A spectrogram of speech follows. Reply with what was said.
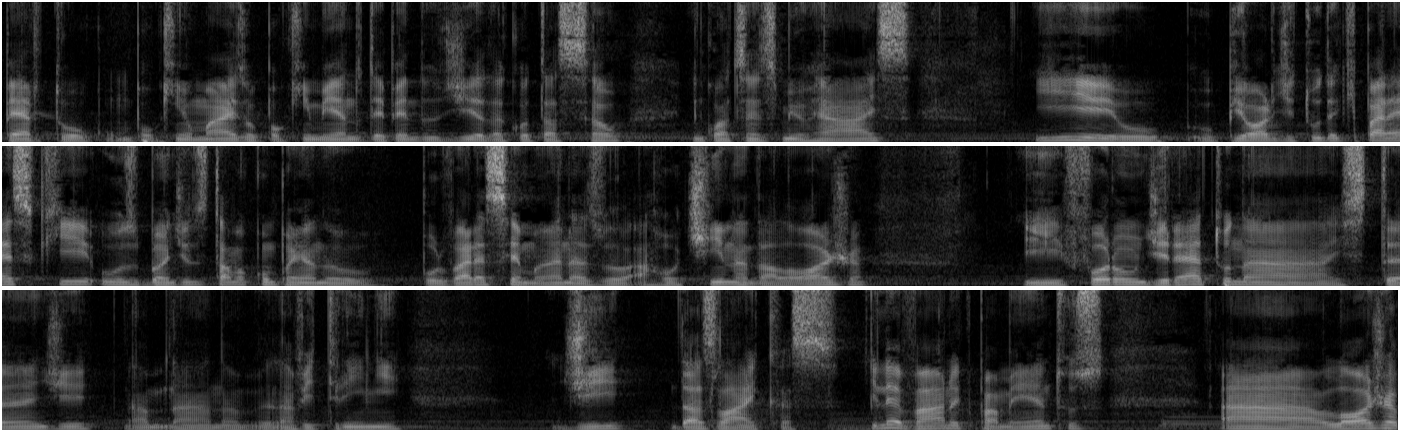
perto ou um pouquinho mais ou um pouquinho menos, depende do dia da cotação, em 400 mil reais. E o, o pior de tudo é que parece que os bandidos estavam acompanhando por várias semanas a rotina da loja e foram direto na stand, na, na, na vitrine de das Laicas e levaram equipamentos. A loja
